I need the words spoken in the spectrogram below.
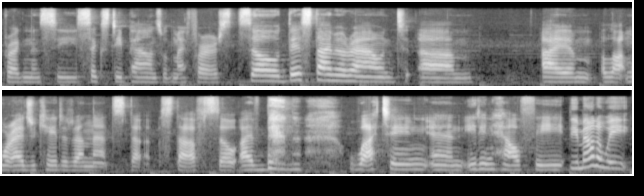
pregnancy, 60 pounds with my first. So this time around, um, I am a lot more educated on that stu stuff, so I've been watching and eating healthy. The amount of weight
